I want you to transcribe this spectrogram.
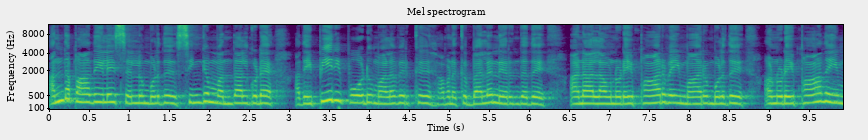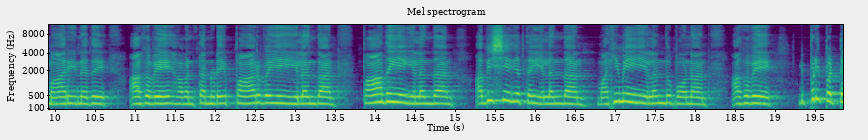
அந்த பாதையிலே செல்லும் பொழுது சிங்கம் வந்தால் கூட அதை பீறி போடும் அளவிற்கு அவனுக்கு பலன் இருந்தது. ஆனால் அவனுடைய பார்வை மாறும் பொழுது அவனுடைய பாதை மாறினது. ஆகவே அவன் தன்னுடைய பார்வையை இழந்தான் பாதையை இழந்தான் அபிஷேகத்தை இழந்தான் மகிமையை இழந்து போனான். ஆகவே இப்படிப்பட்ட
